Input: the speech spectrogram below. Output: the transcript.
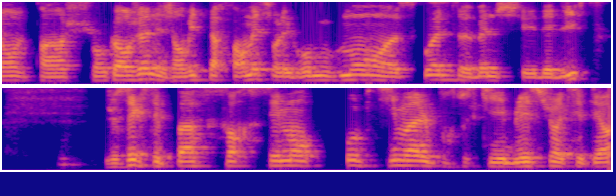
enfin, je suis encore jeune et j'ai envie de performer sur les gros mouvements euh, squat, bench et deadlift. Je sais que c'est pas forcément optimal pour tout ce qui est blessure, etc.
